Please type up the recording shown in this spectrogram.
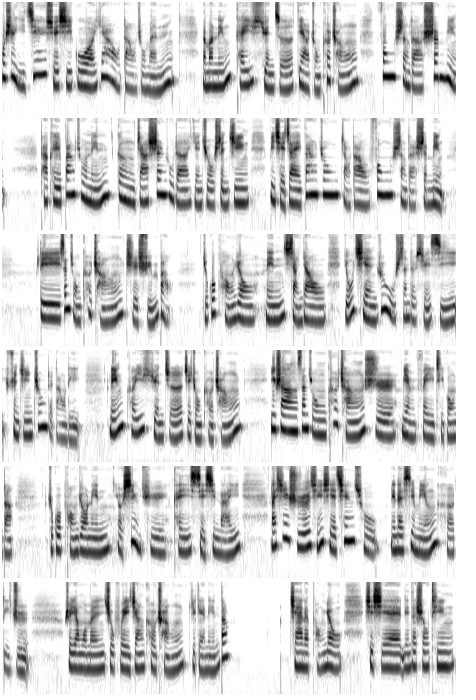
或是已经学习过要道入门，那么您可以选择第二种课程《丰盛的生命》，它可以帮助您更加深入的研究圣经，并且在当中找到丰盛的生命。第三种课程是寻宝。如果朋友您想要由浅入深的学习圣经中的道理。您可以选择这种课程。以上三种课程是免费提供的。如果朋友您有兴趣，可以写信来。来信时请写清楚您的姓名和地址，这样我们就会将课程寄给您的。亲爱的朋友，谢谢您的收听。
